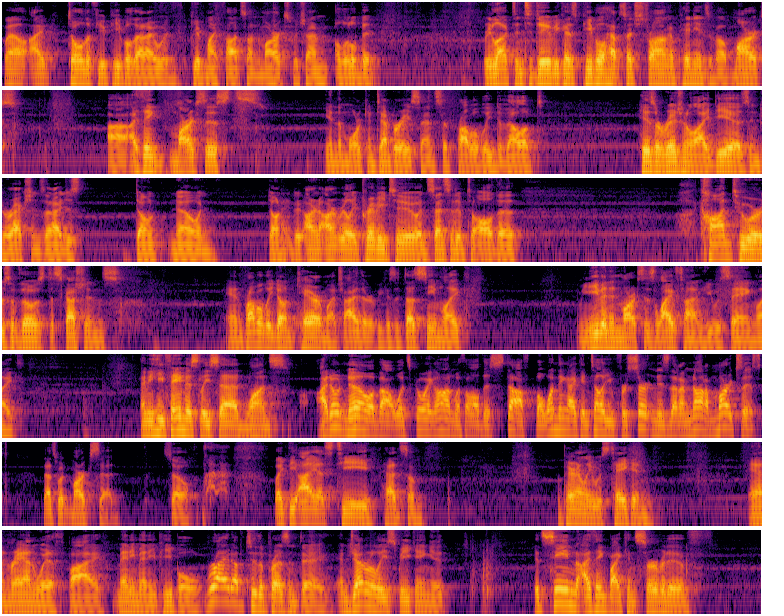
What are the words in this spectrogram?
Well, I told a few people that I would give my thoughts on Marx, which I'm a little bit reluctant to do because people have such strong opinions about Marx. Uh, I think Marxists, in the more contemporary sense, have probably developed his original ideas in directions that I just don't know and don't aren't really privy to and sensitive to all the contours of those discussions and probably don't care much either because it does seem like I mean even in Marx's lifetime he was saying like I mean he famously said once I don't know about what's going on with all this stuff but one thing I can tell you for certain is that I'm not a Marxist. That's what Marx said. So like the IST had some apparently was taken and ran with by many, many people right up to the present day. And generally speaking, it it's seen, I think, by conservative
